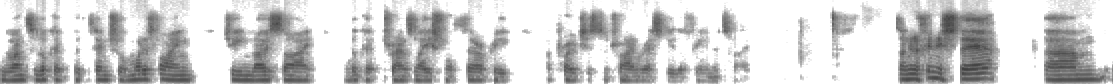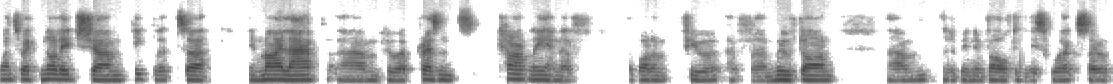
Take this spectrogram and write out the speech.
We want to look at potential modifying gene loci, and look at translational therapy approaches to try and rescue the phenotype. So I'm going to finish there. Um, want to acknowledge um, people at, uh, in my lab um, who are present currently and have the bottom few have uh, moved on um, that have been involved in this work. So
